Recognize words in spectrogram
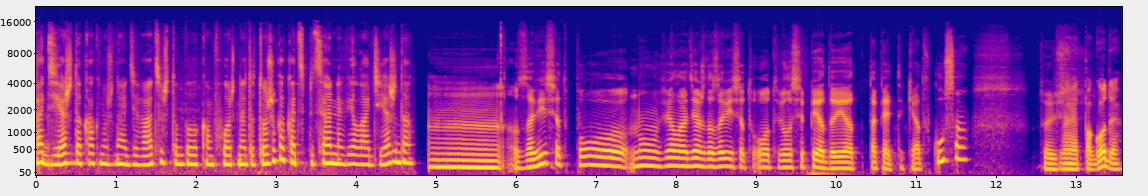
Одежда, как нужно одеваться, чтобы было комфортно? Это тоже какая-то специальная велоодежда? Зависит по... Ну, велоодежда зависит от велосипеда и, от, опять-таки, от вкуса. То есть... Ну и от погоды?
